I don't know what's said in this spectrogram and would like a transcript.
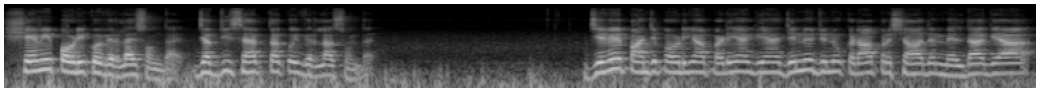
ਛੇਵੀਂ ਪੌੜੀ ਕੋਈ ਵਿਰਲਾ ਹੀ ਸੁਣਦਾ ਹੈ। ਜਪਜੀ ਸਾਹਿਬ ਤਾਂ ਕੋਈ ਵਿਰਲਾ ਸੁਣਦਾ ਹੈ। ਜਿਵੇਂ ਪੰਜ ਪੌੜੀਆਂ ਪੜੀਆਂ ਗਈਆਂ ਜਿਹਨੂੰ ਜਿਹਨੂੰ ਕੜਾ ਪ੍ਰਸ਼ਾਦ ਮਿਲਦਾ ਗਿਆ,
